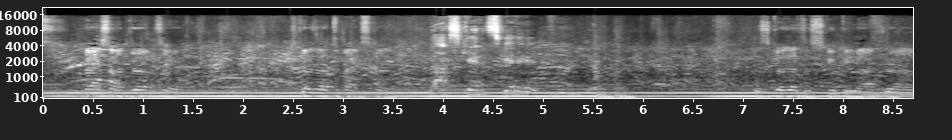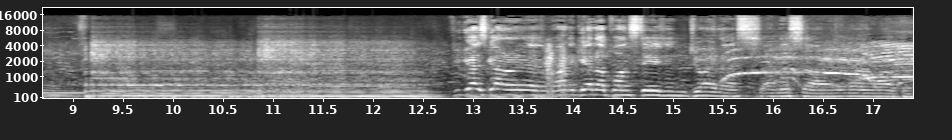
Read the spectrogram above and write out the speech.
Max on drums here. This goes out to Max Kane. Max can't skate. This goes out to Scoopy on drums. If you guys got uh, want to get up on stage and join us on this song, you're more welcome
